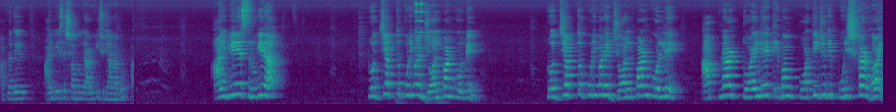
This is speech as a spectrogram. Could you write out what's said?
আপনাদের আইবিএস এর সম্বন্ধে আরও কিছু জানাব। আইবিএস রুগীরা পর্যাপ্ত পরিমাণ জল পান করবেন। পর্যাপ্ত পরিমাণে জল পান করলে আপনার টয়লেট এবং পটি যদি পরিষ্কার হয়,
